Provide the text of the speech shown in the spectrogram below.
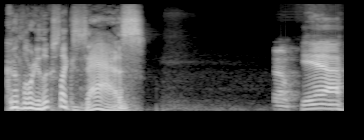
Good lord, he looks like Zaz. Yeah. Yeah.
